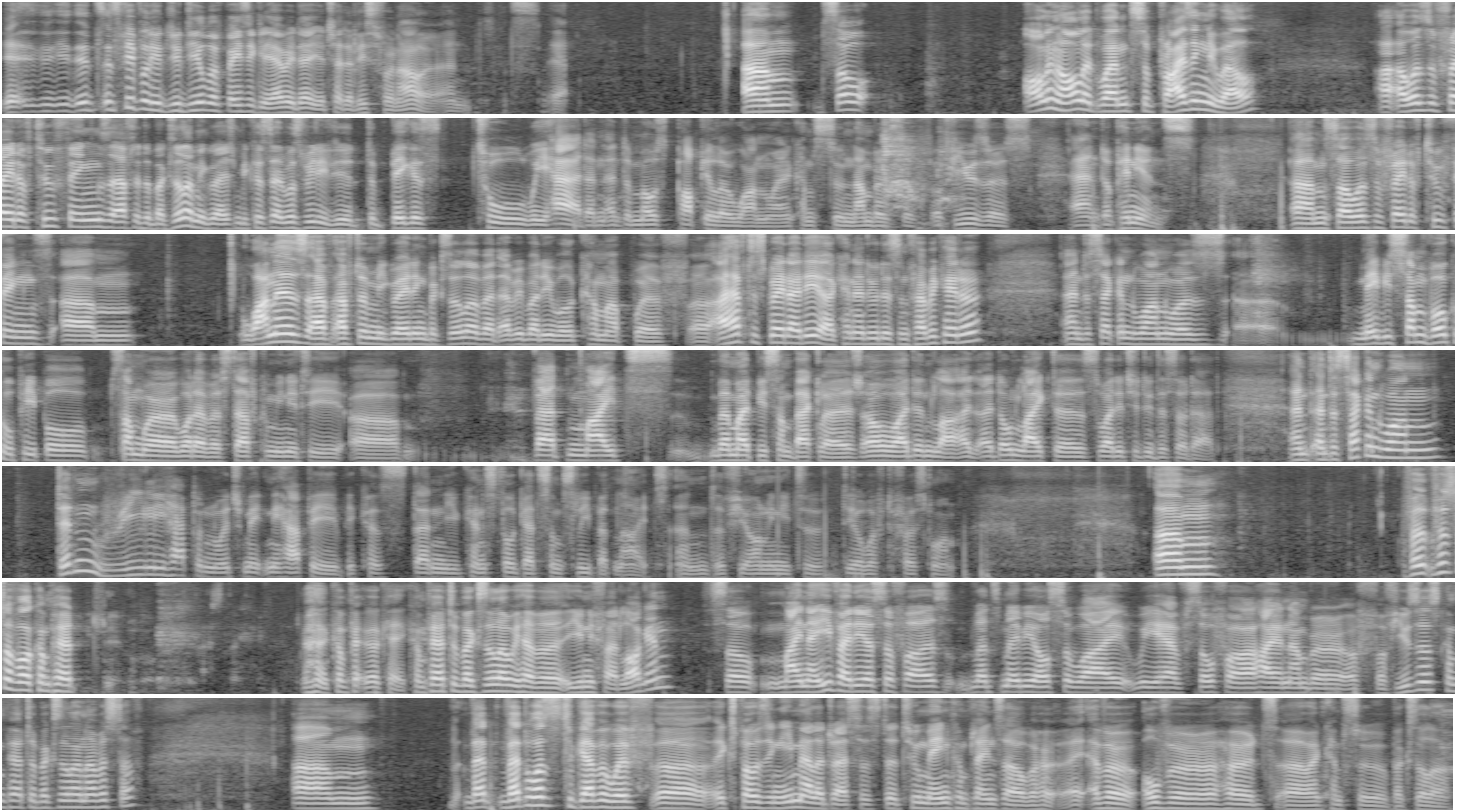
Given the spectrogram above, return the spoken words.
yeah, it's, it's people you, you, deal with basically every day. You chat at least for an hour, and it's, yeah. Um, so all in all, it went surprisingly well. I was afraid of two things after the Bugzilla migration because that was really the, the biggest tool we had and, and, the most popular one when it comes to numbers of, of users and opinions. Um, so I was afraid of two things. Um, one is after migrating Bugzilla that everybody will come up with, uh, I have this great idea, can I do this in Phabricator? And the second one was uh, maybe some vocal people somewhere, whatever, staff community, um, that might there might be some backlash. Oh, I didn't like I, I don't like this. Why did you do this or that? And and the second one didn't really happen, which made me happy because then you can still get some sleep at night. And if you only need to deal with the first one. Um, first of all, compared. Compa okay, compared to Bugzilla, we have a unified login. So my naive idea so far is that's maybe also why we have so far a higher number of, of users compared to Bugzilla and other stuff. Um, that, that was together with uh, exposing email addresses, the two main complaints I overheard, ever overheard uh, when it comes to Bugzilla.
